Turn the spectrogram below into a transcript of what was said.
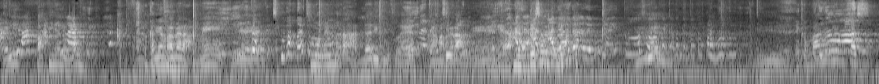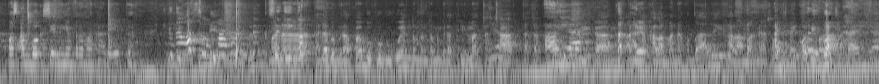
Eli akhiran- kakinya akhiran- doang. yang rame-rame iya Iya, ya. semua member ada di buklet Iya, yang rame-rame ada ada ada ada ada enggak itu soalnya ketutupan banget. Iya. Eh kemarin kan pas pas unboxing yang pertama kali itu. Itu Iya, sedih, sedih. Sedih Mana gua. ada beberapa buku-buku yang teman-teman kita terima cacat, cacat Ah, iya. kan. Ada yang halamannya kebalik, halamannya Ada sobek. kode apa. bangganya.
